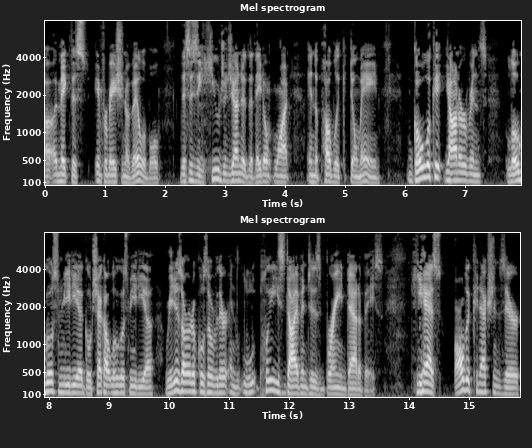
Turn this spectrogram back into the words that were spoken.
uh, make this information available. This is a huge agenda that they don't want in the public domain. Go look at Jan Irvin's Logos Media. Go check out Logos Media. Read his articles over there, and l- please dive into his brain database. He has all the connections there.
